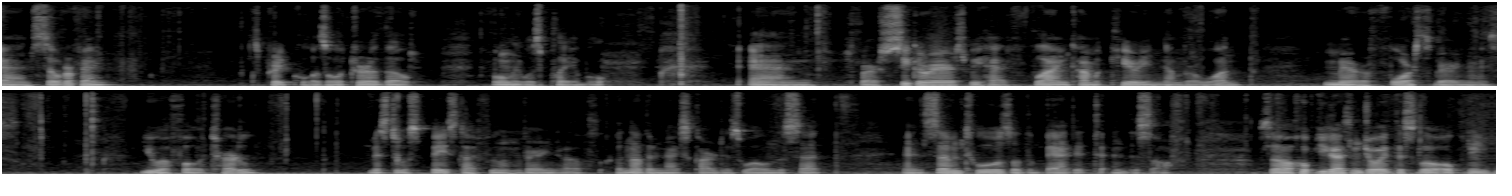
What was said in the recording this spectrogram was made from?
and Silverfang. It's pretty cool as Ultra, though, if only was playable. And for our secret rares, we had Flying Kamakiri number 1, Mirror Force, very nice, UFO Turtle, Mystical Space Typhoon, very nice, another nice card as well in the set, and 7 Tools of the Bandit to end this off. So I hope you guys enjoyed this little opening.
